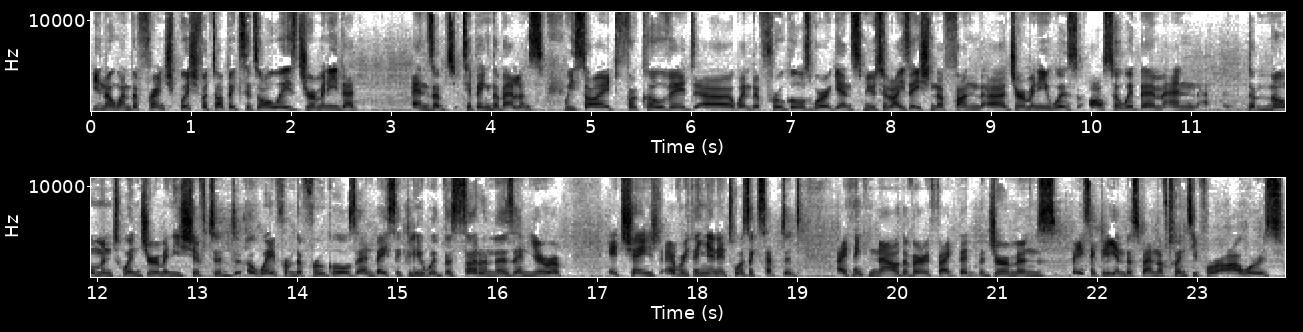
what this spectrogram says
you know, when the French push for topics, it's always Germany that ends up tipping the balance. We saw it for COVID uh, when the frugals were against mutualization of fund. Uh, Germany was also with them, and the moment when Germany shifted away from the frugals and basically with the southerners in Europe, it changed everything and it was accepted. I think now the very fact that the Germans, basically in the span of 24 hours,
